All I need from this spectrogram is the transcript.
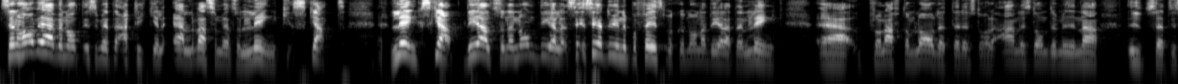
Sen har vi även något som heter artikel 11, som är alltså länkskatt. Länkskatt, det är alltså när någon delar... Säg att du är inne på Facebook och någon har delat en länk eh, från Aftonbladet där det står Anis Don Demina utsätts till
